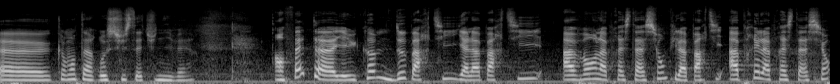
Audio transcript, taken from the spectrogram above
euh, comment tu as reçu cet univers? En fait, euh, il y a eu comme deux parties. Il y a la partie avant la prestation, puis la partie après la prestation.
